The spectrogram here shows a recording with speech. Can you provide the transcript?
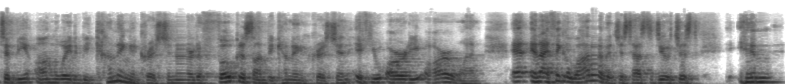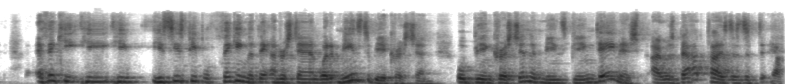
to be on the way to becoming a Christian or to focus on becoming a Christian if you already are one. And, and I think a lot of it just has to do with just him. I think he he he he sees people thinking that they understand what it means to be a Christian. Well, being Christian it means being Danish. I was baptized as a, yeah.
